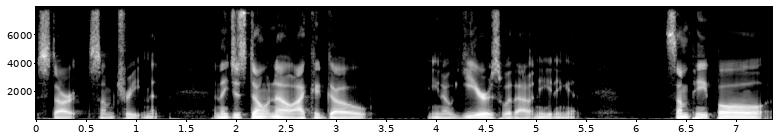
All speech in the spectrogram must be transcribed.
start some treatment. And they just don't know. I could go, you know, years without needing it. Some people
